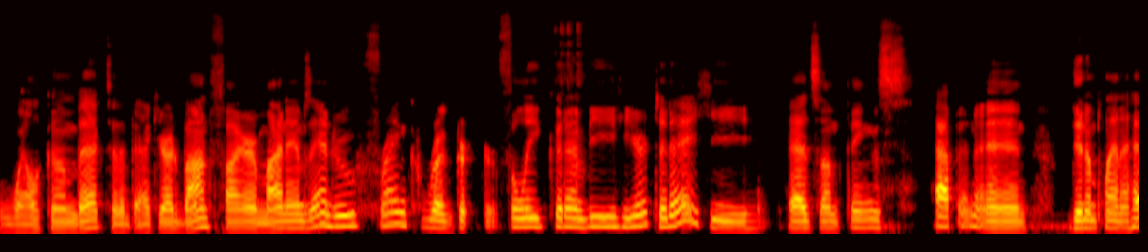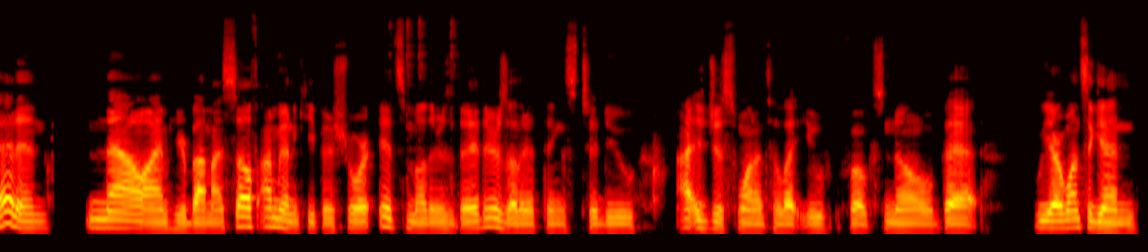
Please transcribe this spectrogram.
Welcome back to the Backyard Bonfire. My name's Andrew. Frank regretfully couldn't be here today. He had some things happen and didn't plan ahead, and now I'm here by myself. I'm going to keep it short. It's Mother's Day. There's other things to do. I just wanted to let you folks know that we are once again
